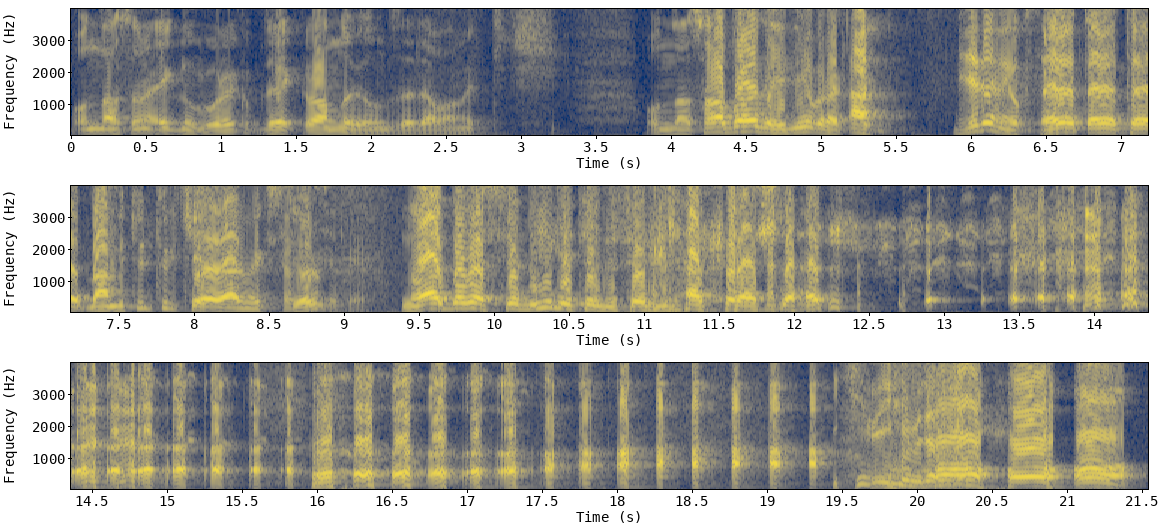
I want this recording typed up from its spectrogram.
Ondan sonra eggnog'u bırakıp direkt ramla yolumuza devam ettik. Ondan sonra bu arada hediye bıraktık. Ha, bize de mi yoksa? Evet evet evet ben bütün Türkiye'ye vermek Çok istiyorum. Noel Baba size bunu getirdi sevgili arkadaşlar. 2024 ho ho.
